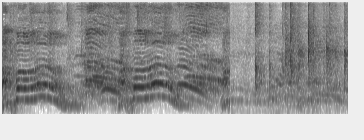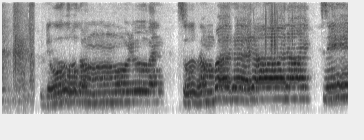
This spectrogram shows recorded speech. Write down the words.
അപ്പോ അപ്പോ ലോകം മുഴുവൻ സുഖം പകരാനായി സ്നേഹദീപമേ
